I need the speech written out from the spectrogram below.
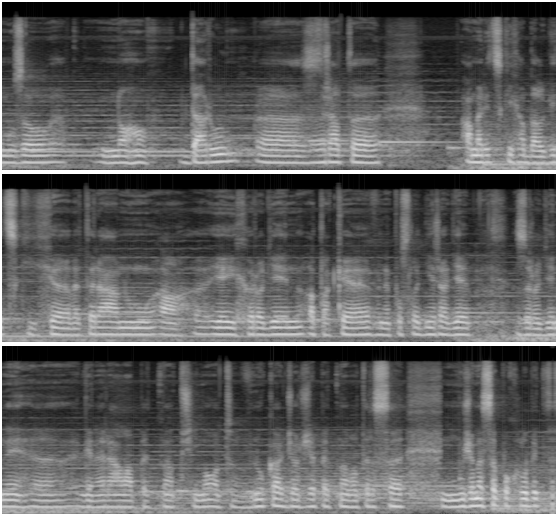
muzeu mnoho darů z řad amerických a belgických eh, veteránů a eh, jejich rodin a také v neposlední řadě z rodiny eh, generála Petna přímo od vnuka George Petna Waterse. Můžeme se pochlubit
